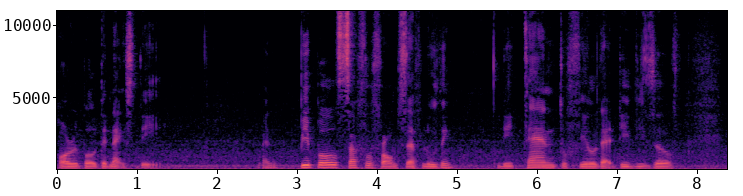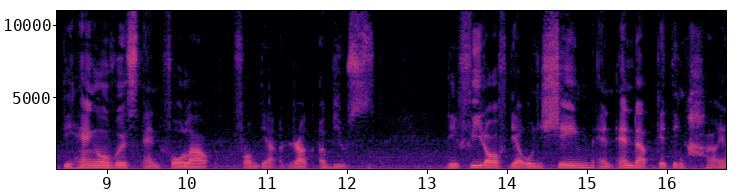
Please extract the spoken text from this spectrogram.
horrible the next day. When people suffer from self loathing, they tend to feel that they deserve the hangovers and fallout from their drug abuse. They feed off their own shame and end up getting high,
